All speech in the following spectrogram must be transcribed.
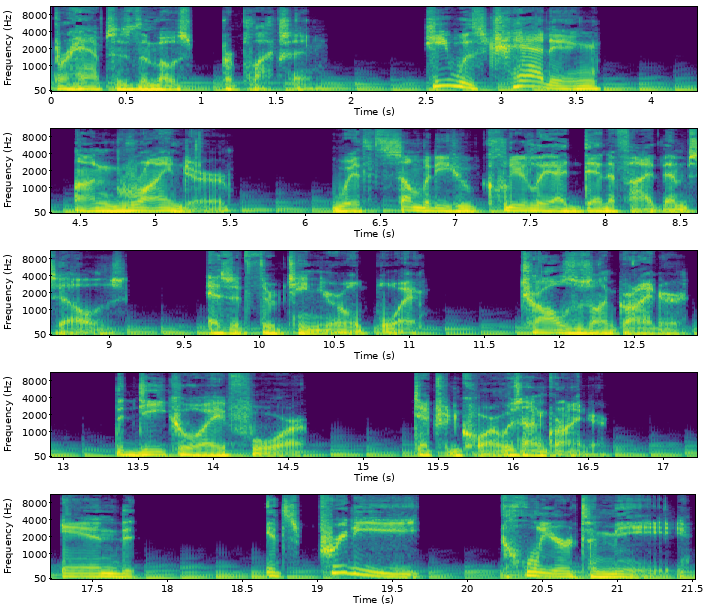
perhaps, is the most perplexing. He was chatting on Grindr with somebody who clearly identified themselves as a 13 year old boy. Charles was on Grindr. The decoy for Tetrad Core was on Grindr. And it's pretty clear to me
